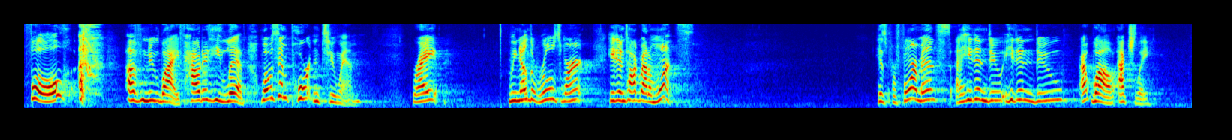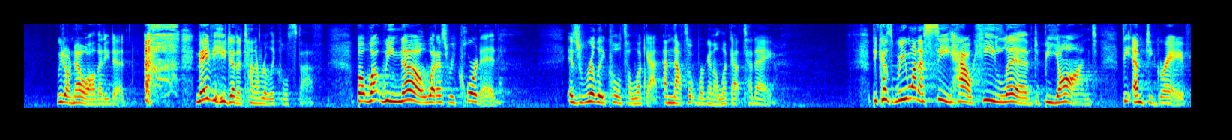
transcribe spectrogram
full of new life? How did he live? What was important to him? Right? We know the rules weren't, he didn't talk about them once. His performance, uh, he didn't do, he didn't do, uh, well, actually, we don't know all that he did. Maybe he did a ton of really cool stuff. But what we know, what is recorded, is really cool to look at, and that's what we're going to look at today. Because we want to see how he lived beyond the empty grave.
